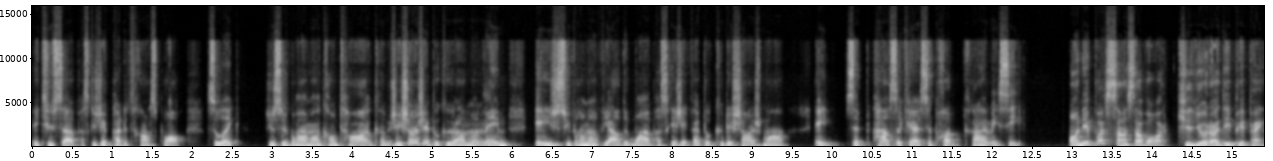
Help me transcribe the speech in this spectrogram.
et tout ça, parce que j'ai pas de transport. So, like, je suis vraiment contente, comme j'ai changé beaucoup en moi-même et je suis vraiment fière de moi parce que j'ai fait beaucoup de changements et c'est parce que ce programme ici. on n'est pas sans savoir qu'il y aura des pépins.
